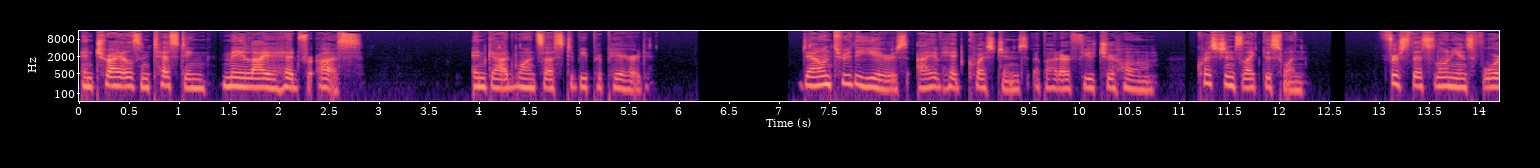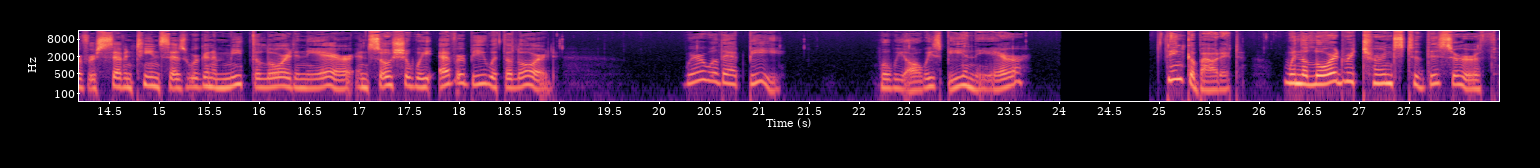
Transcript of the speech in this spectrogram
And trials and testing may lie ahead for us. And God wants us to be prepared. Down through the years, I have had questions about our future home. Questions like this one. 1 Thessalonians 4, verse 17 says, We're going to meet the Lord in the air, and so shall we ever be with the Lord. Where will that be? Will we always be in the air? Think about it. When the Lord returns to this earth,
